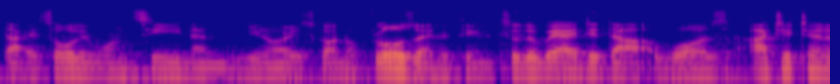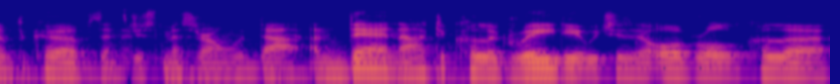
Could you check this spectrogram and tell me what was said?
that it's all in one scene and, you know, it's got no flaws or anything. So the way I did that was I had to turn up the curves and just mess around with that. And then I had to color grade it, which is an overall color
